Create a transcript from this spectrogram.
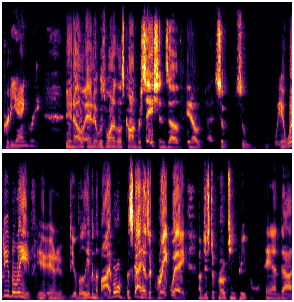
pretty angry, you know. And it was one of those conversations of, you know, uh, so so you know, what do you believe? You, you do you believe in the Bible? This guy has a great way of just approaching people, and uh,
